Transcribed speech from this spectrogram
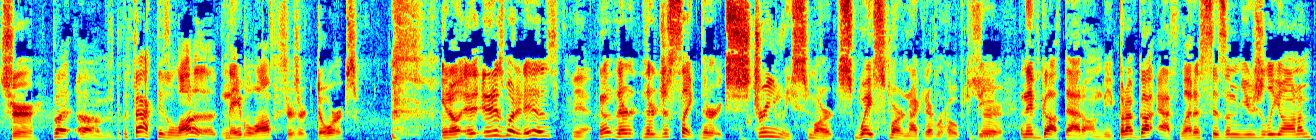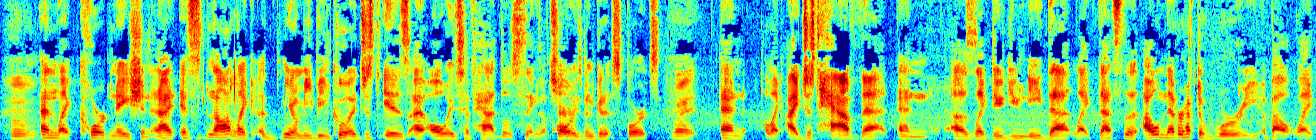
Sure. But um, the fact is, a lot of the naval officers are dorks. You know, it, it is what it is. Yeah. You know, they're they're just like they're extremely smart, way smarter than I could ever hope to Sure. be, and they've got that on me. But I've got athleticism usually on them, Mm. and like coordination. And I, it's not like a, you know me being cool. It just is. I always have had those things. I've Sure. always been good at sports, Right. and like I just have that. And I was like, dude, you need that. Like that's the. I will never have to worry about like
